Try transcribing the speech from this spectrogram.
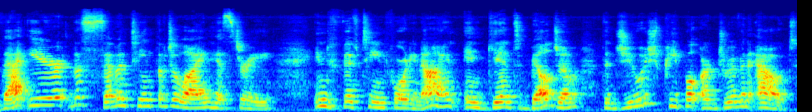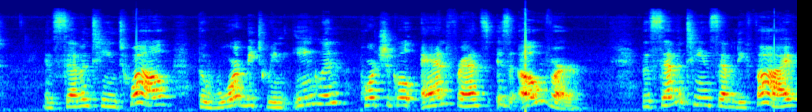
that year, the 17th of July in history. In 1549, in Ghent, Belgium, the Jewish people are driven out. In 1712, the war between England, Portugal, and France is over. The 1775,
